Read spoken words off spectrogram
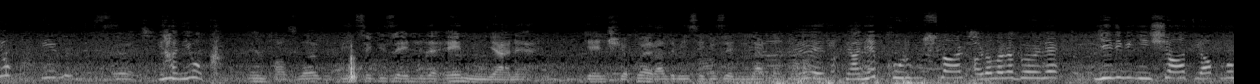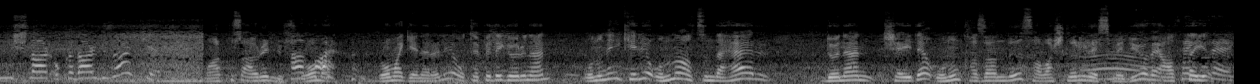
yok diyebiliriz. Evet. Yani yok. En fazla 1850'de en yani genç yapı herhalde 1850'lerden falan. Evet. Yani hep korumuşlar. Aralara böyle yeni bir inşaat yapmamışlar. O kadar güzel ki. Marcus Aurelius Ha, Roma. Roma generali o tepede görünen onun heykeli onun altında her dönen şeyde onun kazandığı savaşları resmediyor ve altta tek tek.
